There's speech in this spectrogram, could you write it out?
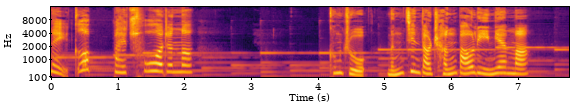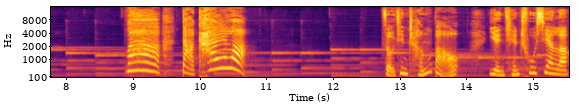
哪个摆错着呢？公主能进到城堡里面吗？哇，打开了！走进城堡，眼前出现了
